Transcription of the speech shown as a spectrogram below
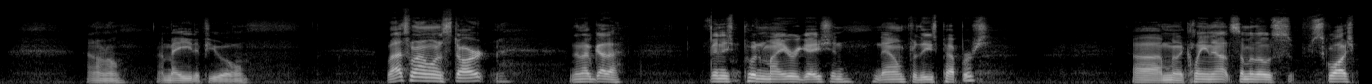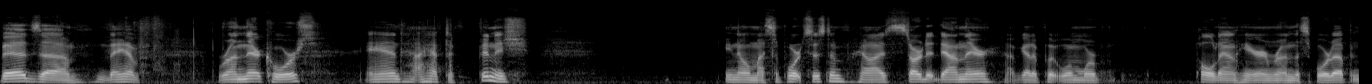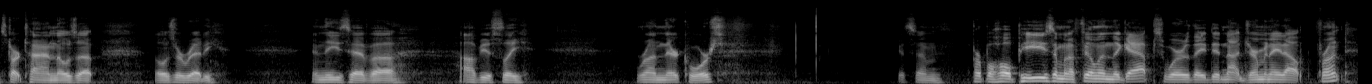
I don't know, I may eat a few of them. Well, that's where I want to start. Then I've got to finish putting my irrigation down for these peppers. Uh, I'm going to clean out some of those squash beds. Uh, they have run their course and I have to finish you know my support system how I started it down there. I've got to put one more pole down here and run the support up and start tying those up. Those are ready. And these have uh, obviously run their course. Get some purple hull peas. I'm going to fill in the gaps where they did not germinate out front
